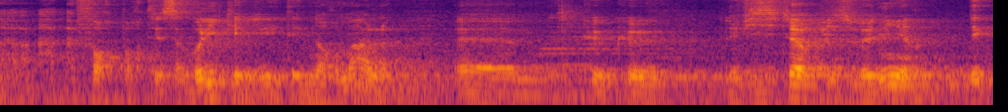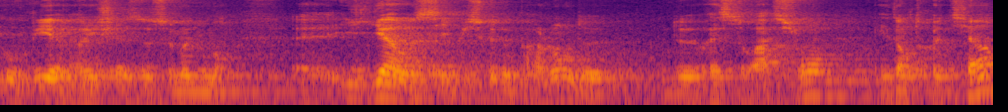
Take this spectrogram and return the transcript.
à, fort portée symbolique, et il était normal euh, que, les visiteurs puissent venir découvrir la richesse de ce monument. il y a aussi, puisque nous parlons de restauration, et d'entretien,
